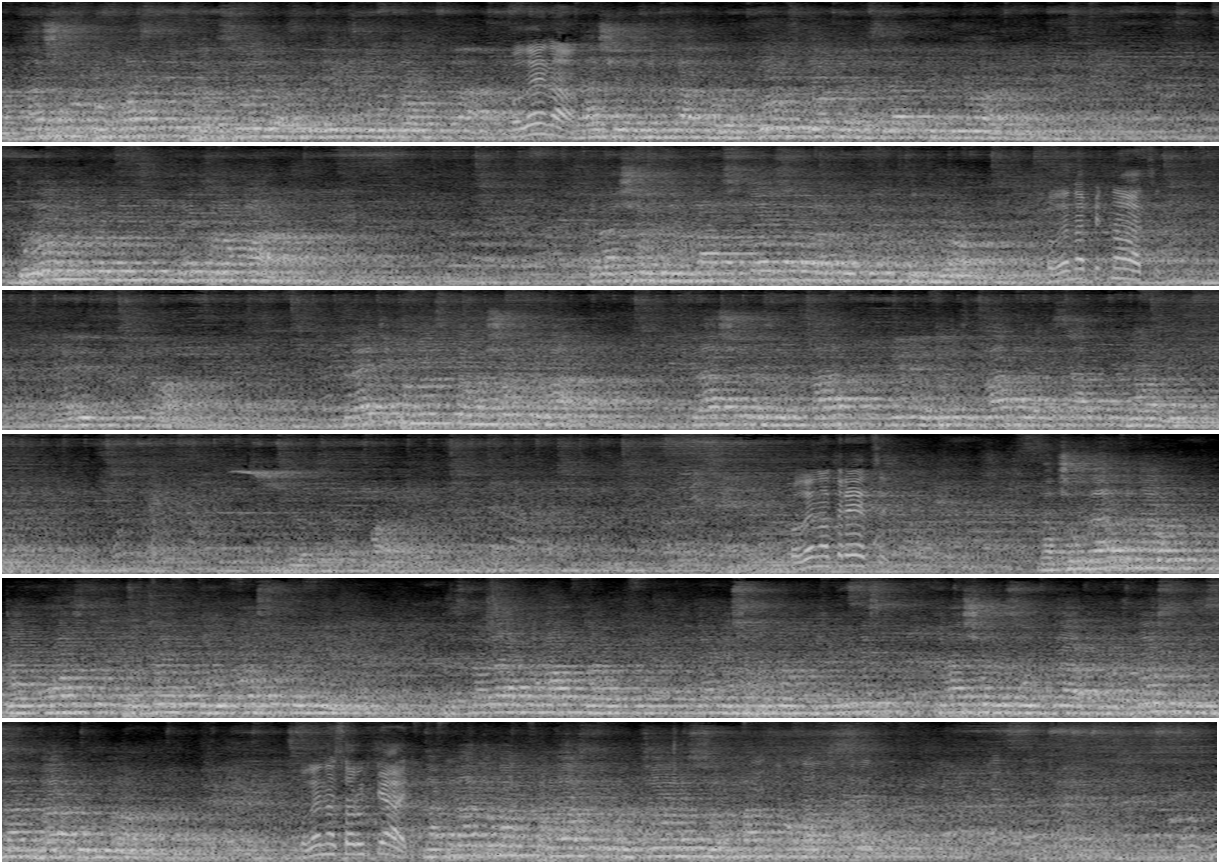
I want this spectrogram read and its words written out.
На першому помості працює Зелінський Полтава. Хвилина. Наші результати рахунку 150 мільйонів. Другому комісії Некромат. Кращий результат 141 підйом. Хвилина 15. Не відпочивав. Третій комісії Томашов Іван. Кращий результат 32-50 мільйонів. Хвилина 30. На четвертому помості працює Кулікоса Леонід. Представляє команду Академії Шахових наш результат на 172 пункта. Олена 45. На п'ятому поразку партнера Сорхатного Лапси.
